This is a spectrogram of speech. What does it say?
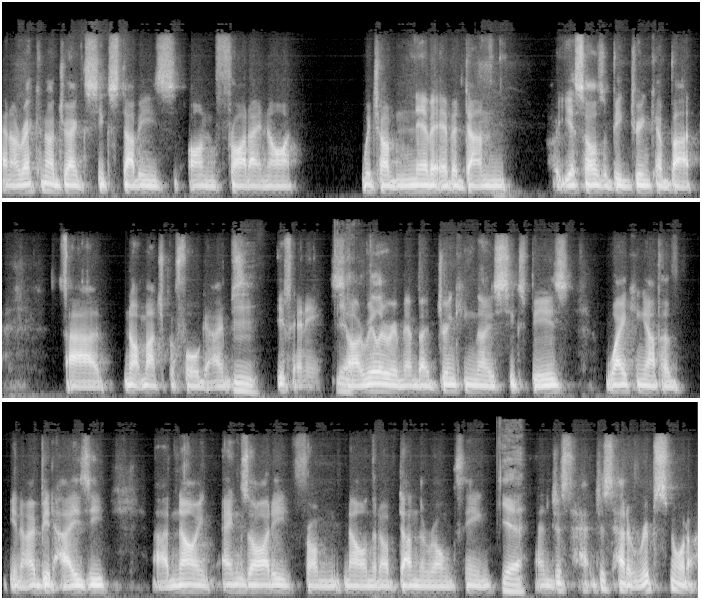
and I reckon I drank six stubbies on Friday night, which I've never ever done. Yes, I was a big drinker, but uh, not much before games, Mm. If any. So Yeah. I really remember drinking those six beers, waking up a you know a bit hazy, uh, knowing anxiety from knowing that I've done the wrong thing, Yeah. and just ha- just had a rip snorter,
